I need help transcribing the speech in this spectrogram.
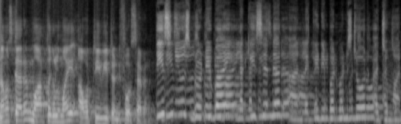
നമസ്കാരം വാർത്തകളുമായി അവർ T V twenty four seven. News by Lucky Center and Lucky Department Store, Ajuman.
